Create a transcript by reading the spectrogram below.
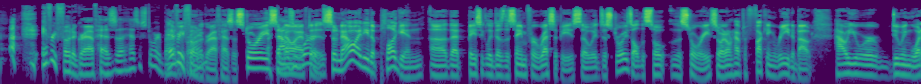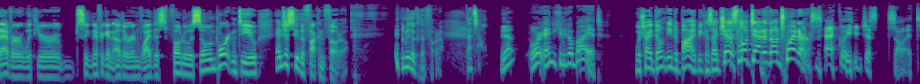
Every photograph has a, has a story behind Every it. Photograph has a story, so now I have to. So now I need a plugin uh, that basically does the same for recipes. So it destroys all the so, the story, so I don't have to fucking read about how you were doing whatever with your significant other and why this photo is so important to you, and just see the fucking photo. Let me look at the photo. That's all. Yeah. Or and you can go buy it. Which I don't need to buy because I just looked at it on Twitter. Exactly. You just saw it.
